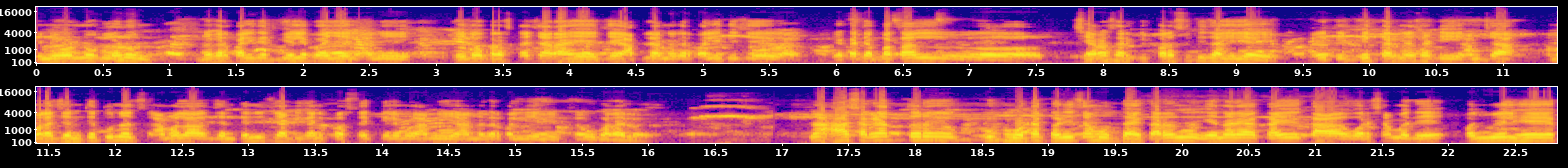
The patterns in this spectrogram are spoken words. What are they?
निवडणूक लढून नगरपालिकेत गेले पाहिजे. आणि हे जो भ्रष्टाचार आहे जे आपल्या नगरपालिकेचे एखाद्या बकाल शहरासारखी परिस्थिती झालेली आहे आणि ती ठीक करण्यासाठी आमच्या आम्हाला जनतेतूनच आम्हाला जनतेनेच या ठिकाणी प्रोत्साहित केल्यामुळे आम्ही या नगरपालिकेचा उभा राहिलो आहे. ना हा सगळ्यात तर खूप मोठा कळीचा मुद्दा आहे. कारण येणाऱ्या काही का वर्षामध्ये पनवेल हे एक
